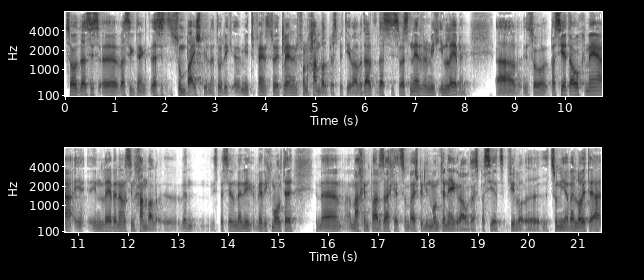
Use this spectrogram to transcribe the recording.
So, das ist, äh, was ich denke. Das ist zum Beispiel natürlich äh, mit Fans zu erklären von Handballperspektive. Aber das, das ist, was nervt mich im Leben. Äh, so passiert auch mehr im Leben als in Handball. Äh, wenn, speziell wenn ich, wenn ich wollte, äh, mache ein paar Sachen, zum Beispiel in Montenegro, auch das passiert viel äh, zu mir, weil Leute äh,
